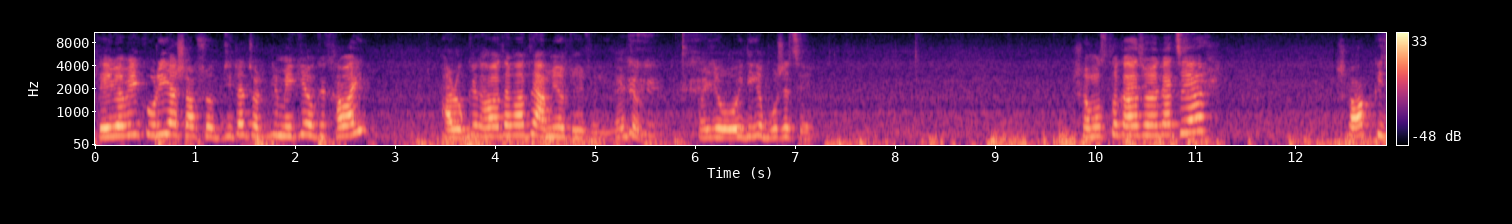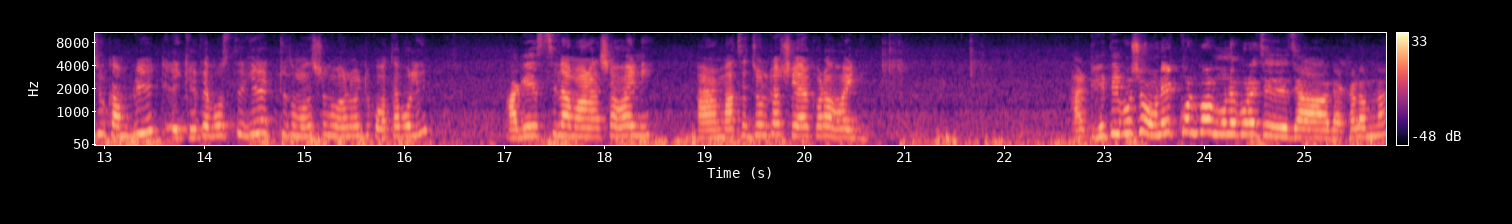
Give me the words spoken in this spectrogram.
তো এইভাবেই করি আর সব সবজিটা চটকে মেখে ওকে খাওয়াই। আর ওকে খাওয়াতে খাওয়াতে আমিও খেয়ে ফেলি তাই তো? ওই যে ওই দিকে বসেছে। সমস্ত কাজ হয়ে গেছে। সব কিছু কমপ্লিট এই খেতে বসতে গিয়ে একটু তোমাদের সঙ্গে ভাবলাম একটু কথা বলি। আগে এসেছিলাম আর আসা হয়নি। আর মাছের ঝোলটা শেয়ার করা হয়নি। আর খেতে বসে অনেকক্ষণ পর মনে পড়েছে যে দেখালাম না।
